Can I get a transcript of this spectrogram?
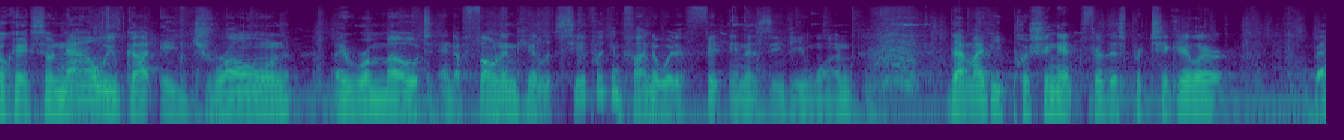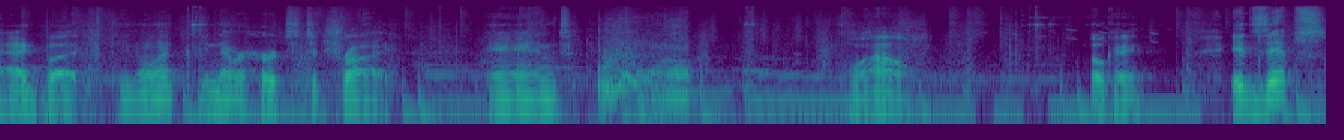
Okay, so now we've got a drone, a remote, and a phone in here. Let's see if we can find a way to fit in a ZV-1. That might be pushing it for this particular bag, but you know what? It never hurts to try. And, wow. Okay, it zips.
